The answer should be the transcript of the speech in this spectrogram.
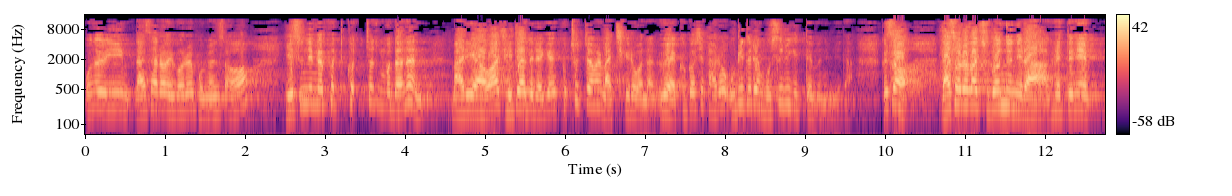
오늘 이 나사로 이거를 보면서 예수님의 초점보다는 마리아와 제자들에게 초점을 맞추기를 원하는 왜 그것이 바로 우리들의 모습이기 때문입니다. 그래서 나사로가 죽었느니라 그랬더니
